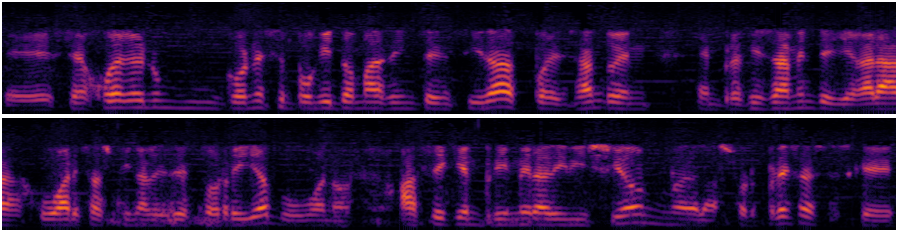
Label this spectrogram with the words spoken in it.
eh, se jueguen un, con ese poquito más de intensidad, pensando en, en, precisamente llegar a jugar esas finales de Zorrilla, pues bueno, hace que en primera división una de las sorpresas es que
